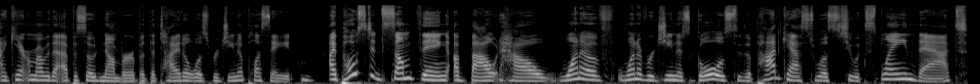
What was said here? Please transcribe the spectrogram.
I can't remember the episode number, but the title was Regina plus eight. I posted something about how one of one of Regina's goals through the podcast was to explain that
